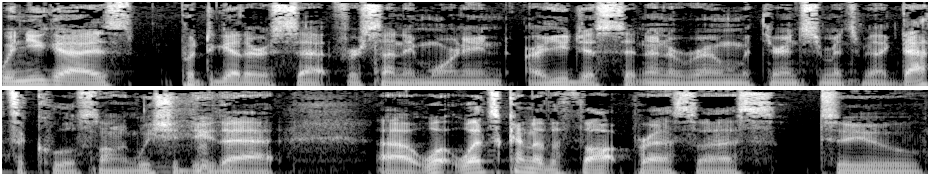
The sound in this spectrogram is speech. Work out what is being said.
when you guys put together a set for Sunday morning, are you just sitting in a room with your instruments and be like, "That's a cool song, we should do that"? Uh, what what's kind of the thought process to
